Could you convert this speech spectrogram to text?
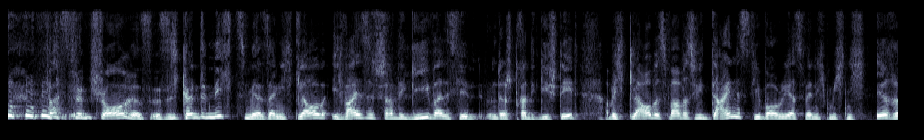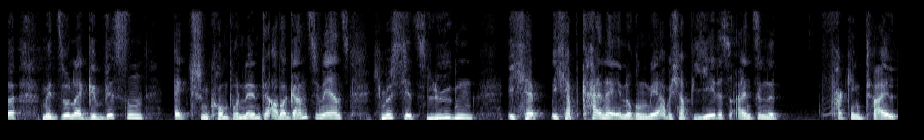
was für ein Genre es ist. Ich könnte nichts mehr sagen. Ich glaube, ich weiß es Strategie, weil es hier unter Strategie steht, aber ich glaube, es war was wie Dynasty Warriors, wenn ich mich nicht irre, mit so einer gewissen Action-Komponente. Aber ganz im Ernst, ich müsste jetzt lügen. Ich habe ich hab keine Erinnerung mehr, aber ich habe jedes einzelne fucking Teil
